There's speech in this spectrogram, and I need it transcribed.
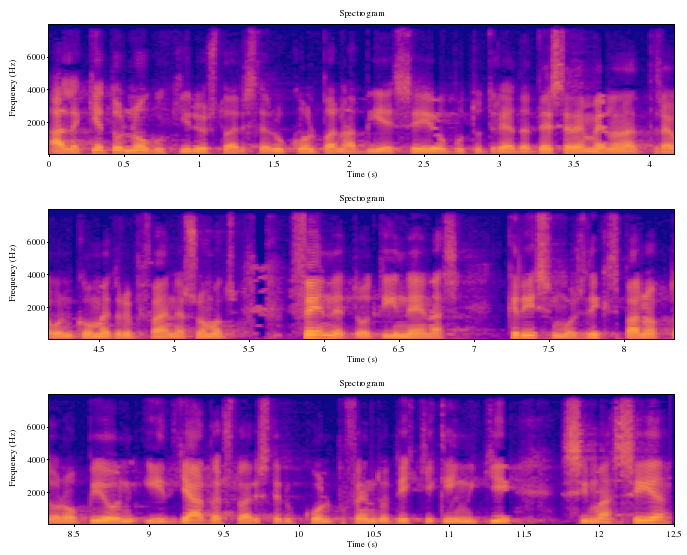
αλλά και τον όγκο κυρίως του αριστερού κόλπου ανά BSA, όπου το 34 ml ένα τετραγωνικό μέτρο επιφάνεια σώματος φαίνεται ότι είναι ένας κρίσιμος δείκτης πάνω από τον οποίο η διάταση του αριστερού κόλπου φαίνεται ότι έχει και κλινική σημασία.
